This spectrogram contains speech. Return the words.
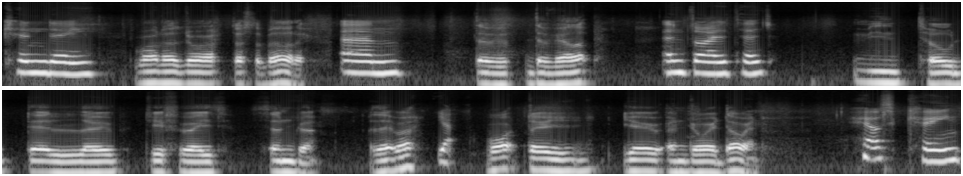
kindy What is your disability? um De- develop. invited. Mental delude Jeffrey's syndrome. Is that right? Yeah. What do you enjoy doing? house clean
